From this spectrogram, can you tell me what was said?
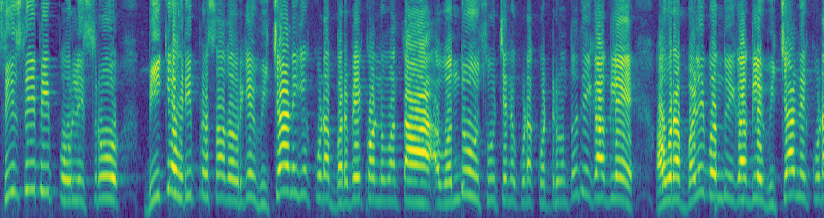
ಸಿ ಸಿ ಬಿ ಪೊಲೀಸರು ಬಿ ಕೆ ಹರಿಪ್ರಸಾದ್ ಅವರಿಗೆ ವಿಚಾರಣೆಗೆ ಕೂಡ ಬರಬೇಕು ಅನ್ನುವಂತಹ ಒಂದು ಸೂಚನೆ ಕೂಡ ಕೊಟ್ಟಿರುವಂತದ್ದು ಈಗಾಗಲೇ ಅವರ ಬಳಿ ಬಂದು ಈಗಾಗಲೇ ವಿಚಾರಣೆ ಕೂಡ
